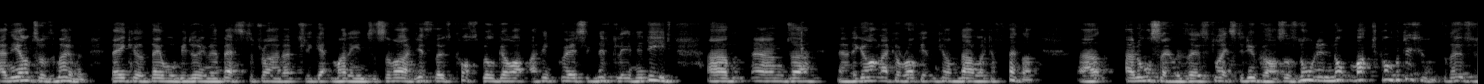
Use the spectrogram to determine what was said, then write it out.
and the answer at the moment, they could, they will be doing their best to try and actually get money in to survive. Yes, those costs will go up, I think, very significantly and indeed. Um, and, uh, and they go up like a rocket and come down like a feather. Uh, and also with those flights to Newcastle, there's normally not much competition. For those who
